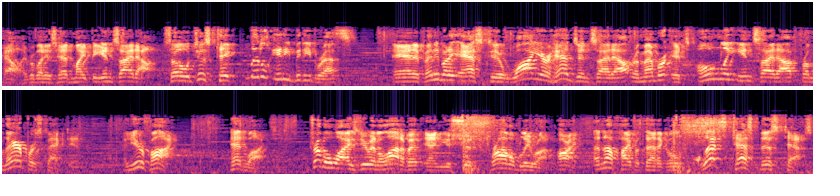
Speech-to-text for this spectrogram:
hell, everybody's head might be inside out. So just take little itty bitty breaths. And if anybody asks you why your head's inside out, remember it's only inside out from their perspective. And you're fine, head-wise. Trouble-wise, you're in a lot of it, and you should probably run. All right, enough hypotheticals. Let's test this test.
